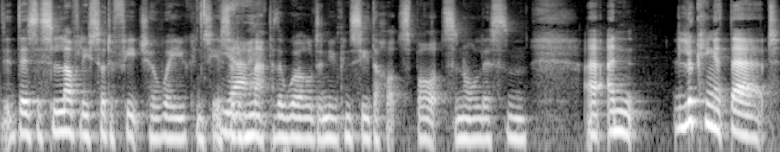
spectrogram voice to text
there's this lovely sort of feature where you can see a sort Yeah. of map of the world and you can see the hot spots and all this. And, uh, and looking at that,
